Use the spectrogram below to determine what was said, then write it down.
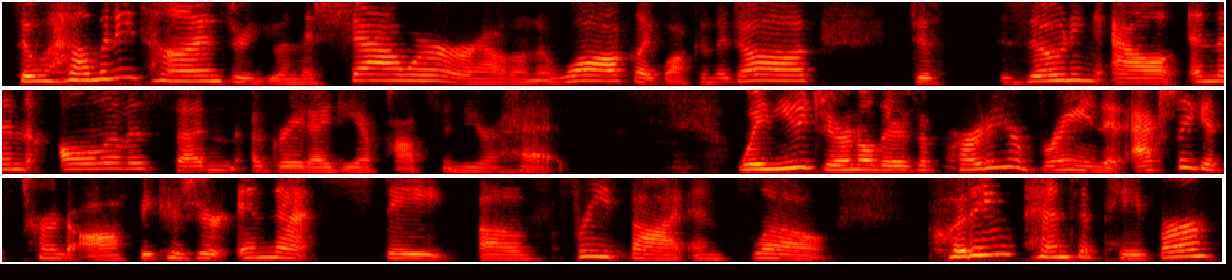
So how many times are you in the shower or out on a walk, like walking the dog, just zoning out, and then all of a sudden a great idea pops into your head. When you journal, there's a part of your brain that actually gets turned off because you're in that state of free thought and flow. Putting pen to paper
